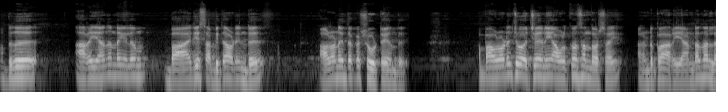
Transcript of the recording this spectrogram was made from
അപ്പം ഇത് അറിയാന്നുണ്ടെങ്കിലും ഭാര്യ സബിത അവിടെ ഉണ്ട് അവളാണ് ഇതൊക്കെ ഷൂട്ട് ചെയ്യുന്നത്. അപ്പം അവളോട് ചോദിച്ചു കഴിഞ്ഞാൽ അവൾക്കും സന്തോഷമായി അതുകൊണ്ട് ഇപ്പം അറിയാണ്ടെന്നല്ല.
